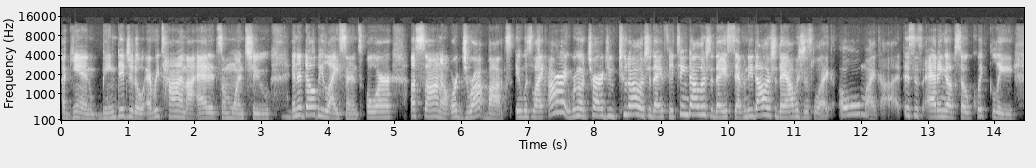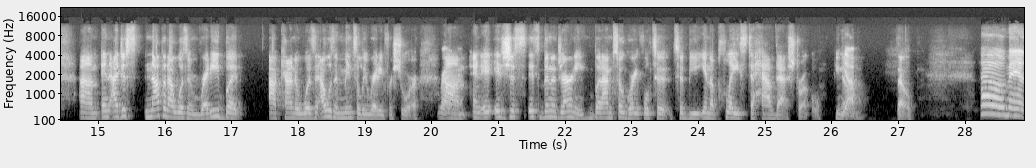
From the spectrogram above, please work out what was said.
again being digital every time i added someone to an mm-hmm. adobe license or asana or dropbox it was like all right we're going to charge you $2 a day $15 a day $70 a day i was just like oh my god this is adding up so quickly um, and i just not that i wasn't ready but I kind of wasn't, I wasn't mentally ready for sure. Right. Um, and it, it's just, it's been a journey, but I'm so grateful to, to be in a place to have that struggle, you know? Yeah. So Oh man.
